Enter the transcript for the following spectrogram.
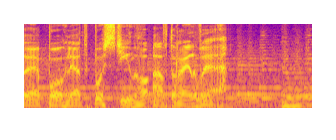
Це погляд постійного автора НВ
